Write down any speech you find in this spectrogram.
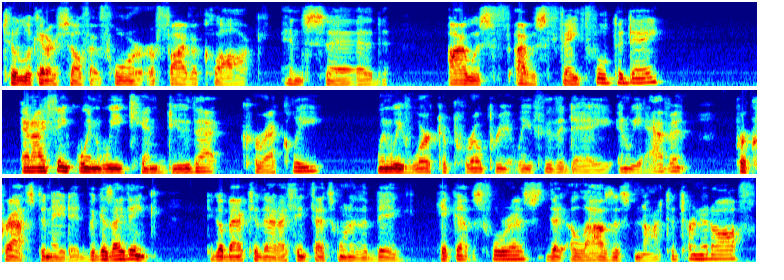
to look at ourself at four or five o'clock and said i was i was faithful today. And i think when we can do that correctly when we've worked appropriately through the day and we haven't procrastinated because I think to go back to that I think that's one of the big hiccups for us that allows us not to turn it off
